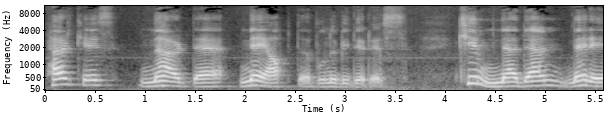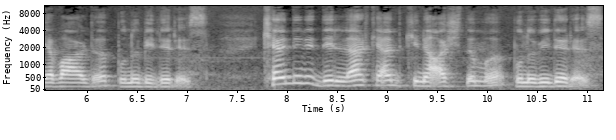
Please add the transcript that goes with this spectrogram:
Herkes nerede, ne yaptı bunu biliriz. Kim neden, nereye vardı bunu biliriz. Kendini dillerken kini açtı mı bunu biliriz.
